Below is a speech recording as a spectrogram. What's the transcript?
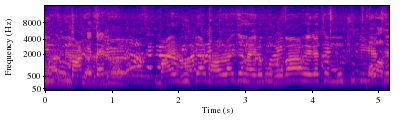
কিন্তু মাকে দেখ মায়ের রূপটা আর ভালো লাগছে না এরকম রোগা হয়ে গেছে মুখ শুকিয়ে গেছে।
